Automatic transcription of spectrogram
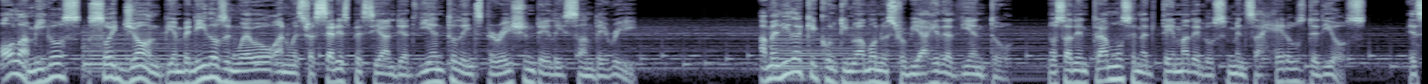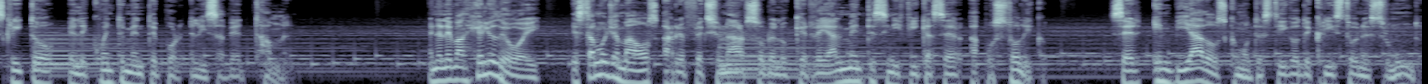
Hola amigos, soy John. Bienvenidos de nuevo a nuestra serie especial de Adviento de Inspiration Daily Sunday Read. A medida que continuamos nuestro viaje de Adviento, nos adentramos en el tema de los mensajeros de Dios, escrito elocuentemente por Elizabeth Tomlin. En el Evangelio de hoy, estamos llamados a reflexionar sobre lo que realmente significa ser apostólico, ser enviados como testigos de Cristo en nuestro mundo.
